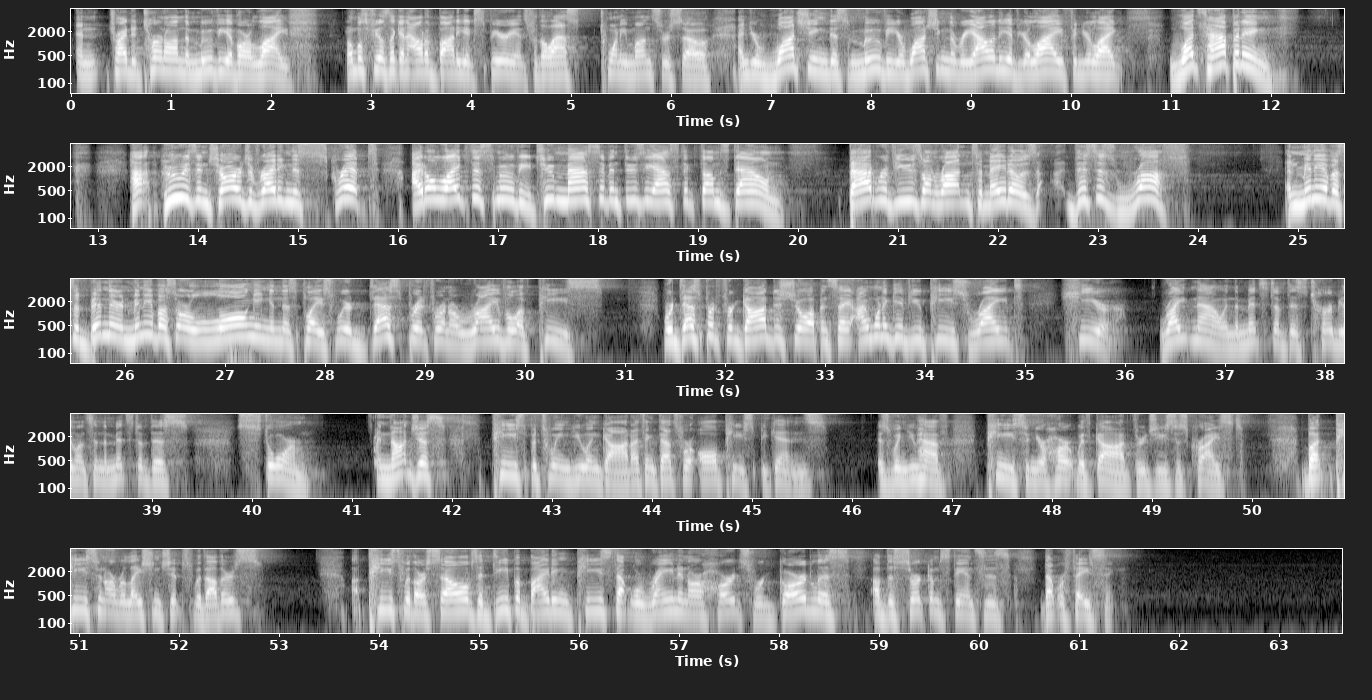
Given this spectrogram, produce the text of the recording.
and tried to turn on the movie of our life. It almost feels like an out of body experience for the last 20 months or so, and you're watching this movie, you're watching the reality of your life, and you're like, what's happening? How, who is in charge of writing this script? I don't like this movie. Two massive enthusiastic thumbs down. Bad reviews on Rotten Tomatoes. This is rough. And many of us have been there, and many of us are longing in this place. We're desperate for an arrival of peace. We're desperate for God to show up and say, I want to give you peace right here, right now, in the midst of this turbulence, in the midst of this storm. And not just peace between you and God. I think that's where all peace begins, is when you have peace in your heart with God through Jesus Christ. But peace in our relationships with others, peace with ourselves, a deep, abiding peace that will reign in our hearts regardless of the circumstances that we're facing,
